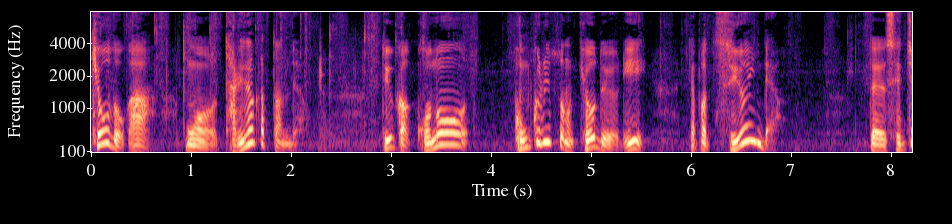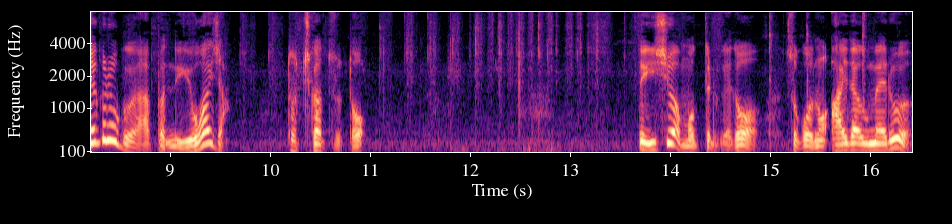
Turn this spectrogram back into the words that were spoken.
強度がもう足りなかったんだよ。っていうか、このコンクリートの強度より、やっぱ強いんだよ。で、接着力がやっぱ弱いじゃん。どっちかっつうと。で、石は持ってるけど、そこの間埋める、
